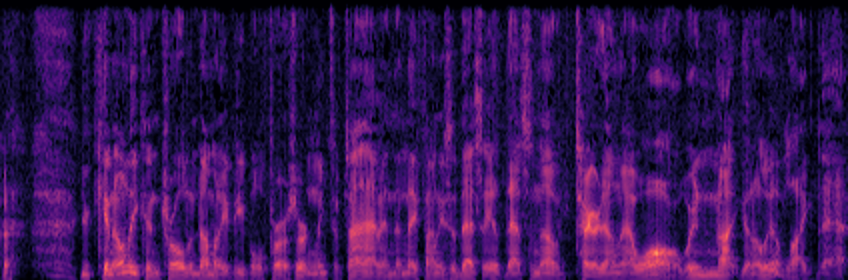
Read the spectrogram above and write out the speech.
you can only control and dominate people for a certain length of time, and then they finally said, "That's it. That's enough. Tear down that wall. We're not going to live like that."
